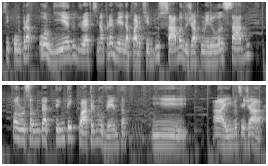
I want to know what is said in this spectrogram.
Você compra o guia do draft na pré-venda. A partir do sábado, já com ele lançado, o valor sobe para R$ 34,90 e aí você já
